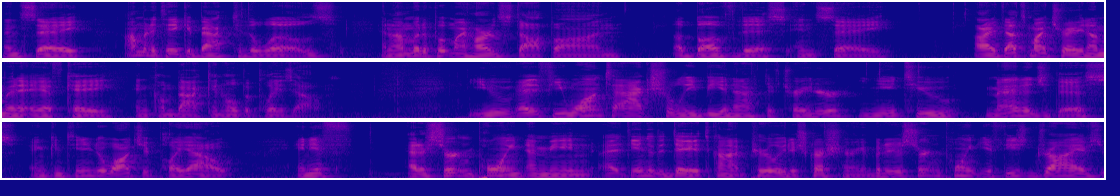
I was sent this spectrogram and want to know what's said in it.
and say, I'm going to take it back to the lows and I'm going to put my hard stop on above this and say, all right, that's my trade. I'm going to AFK and come back and hope it plays out you if you want to actually be an active trader, you need to manage this and continue to watch it play out. And if at a certain point, I mean, at the end of the day, it's kind of purely discretionary. But at a certain point, if these drives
